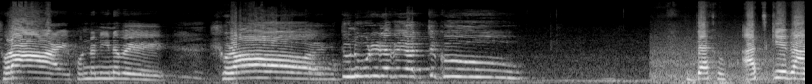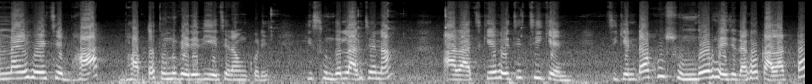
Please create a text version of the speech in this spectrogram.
ছড়াই ফোনটা নিয়ে নেবে। সরাই তুনুবুড়ি রেগে যাচ্ছে খুব। দেখো আজকে রান্নায় হয়েছে ভাত ভাতটা তনু বেড়ে দিয়েছে এরকম করে। কি সুন্দর লাগছে না? আর আজকে হয়েছে চিকেন। চিকেনটাও খুব সুন্দর হয়েছে দেখো কালারটা।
